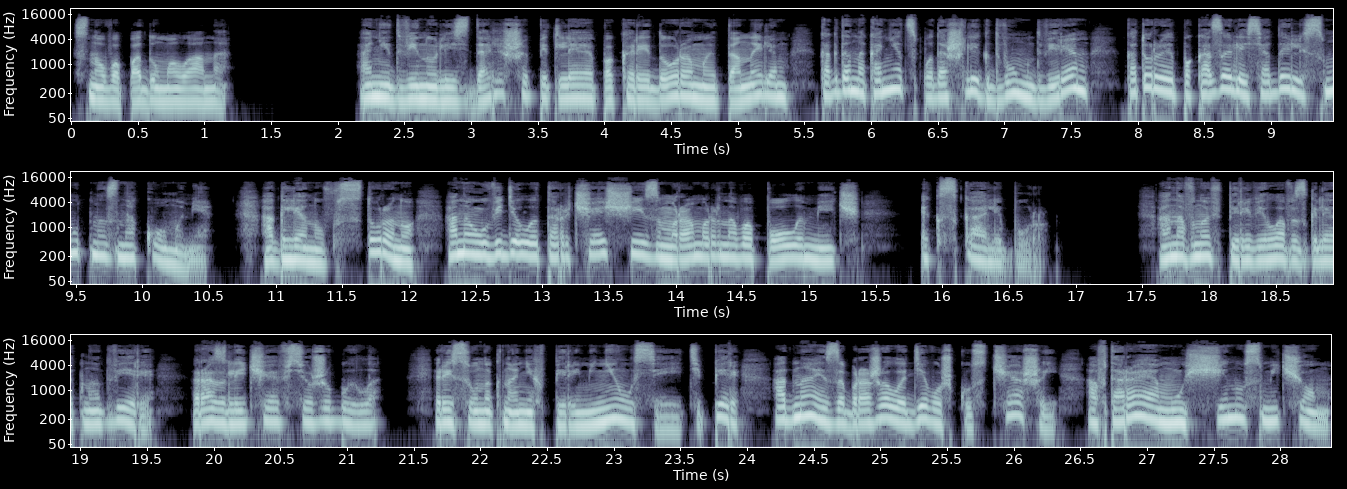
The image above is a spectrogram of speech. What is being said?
снова подумала она. Они двинулись дальше, петляя по коридорам и тоннелям, когда, наконец, подошли к двум дверям, которые показались Адель смутно знакомыми. Оглянув в сторону, она увидела торчащий из мраморного пола меч — Экскалибур. Она вновь перевела взгляд на двери, различия все же было. Рисунок на них переменился, и теперь одна изображала девушку с чашей, а вторая — мужчину с мечом.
